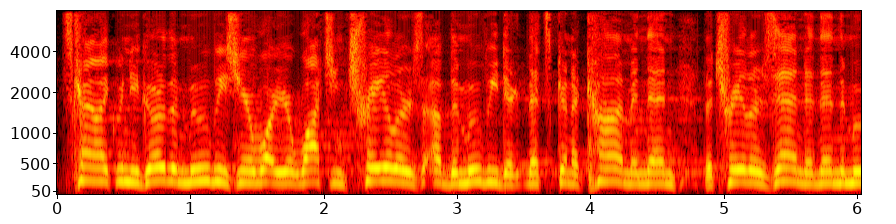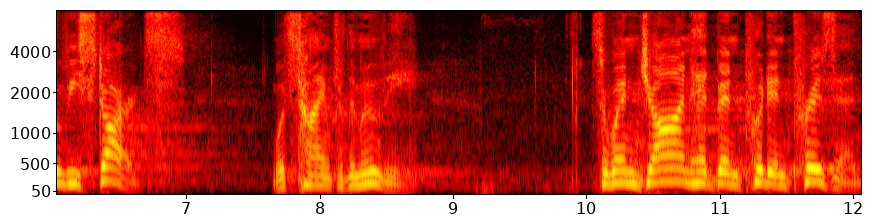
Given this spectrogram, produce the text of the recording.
It's kind of like when you go to the movies and you're, you're watching trailers of the movie that's going to come, and then the trailers end, and then the movie starts. Well, it's time for the movie. So when John had been put in prison,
